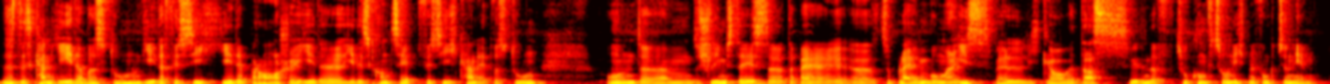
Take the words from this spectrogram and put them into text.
Das heißt, das kann jeder was tun und jeder für sich, jede Branche, jede, jedes Konzept für sich kann etwas tun. Und ähm, das Schlimmste ist äh, dabei äh, zu bleiben, wo man ist, weil ich glaube, das wird in der Zukunft so nicht mehr funktionieren.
